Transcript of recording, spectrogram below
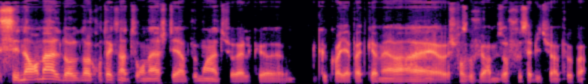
c'est normal dans, le contexte d'un tournage, t'es un peu moins naturel que, quand il n'y a pas de caméra. Je pense qu'au fur et à mesure, faut s'habituer un peu, quoi.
